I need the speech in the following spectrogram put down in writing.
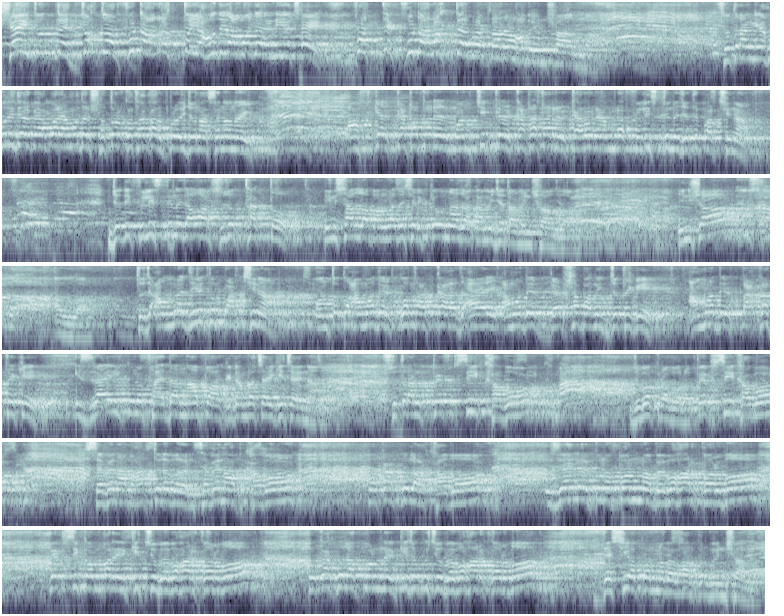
সেই যুদ্ধে যত ফুটা রক্ত ইহুদিরা আমাদের নিয়েছে, প্রত্যেক ফুটা রক্তের বদলা নেওয়া হবে, ইনশাআল্লাহ। সুতরাং ইহুদিদের ব্যাপারে আমাদের সতর্ক থাকার প্রয়োজন আছে না নাই? আজকের কাটাতারের মানচিত্রের কাটাতারের কারণে আমরা ফিলিস্তিনে যেতে পারছি না। যদি ফিলিস্তিনে যাওয়ার সুযোগ থাকতো ইনশাল্লাহ বাংলাদেশের কেউ না যাক, আমি যেতাম, ইনশাআল্লাহ। ইনশা আল্লাহ। তো আমরা যেহেতু পারছি না, অন্তত আমাদের কথা, কাজ, আয়, আমাদের ব্যবসা, বাণিজ্য থেকে, আমাদের টাকা থেকে ইসরায়েল কোনো ফায়দা না পাক, এটা আমরা চাই কি চাই না? সুতরাং পেপসি খাব। যুবকরা বলো, পেপসি খাব। সেভেন আপ হাত তুলে বলেন সেভেন আপ খাব। কোকা কোলা খাব। ইসরায়েলের কোনো পণ্য ব্যবহার করব। পেপসি কোম্পানির কিছু ব্যবহার করব, কোকাকোলা পণ্যের কিছু কিছু ব্যবহার করব, দেশীয় পণ্য ব্যবহার করব ইনশাআল্লাহ।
